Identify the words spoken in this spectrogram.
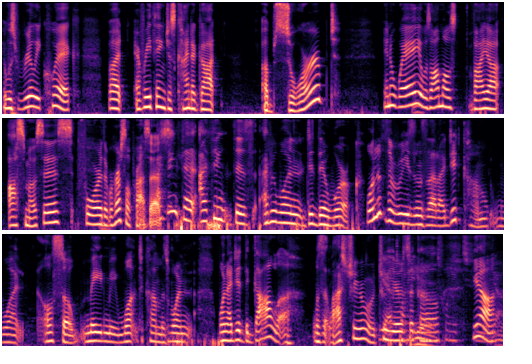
It was really quick, but everything just kind of got absorbed in a way. It was almost via osmosis for the rehearsal process. I think that I think there's everyone did their work. One of the reasons that I did come, what also made me want to come, is when when I did the gala. Was it last year or two Yeah, years 20 ago? yeah. yeah.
